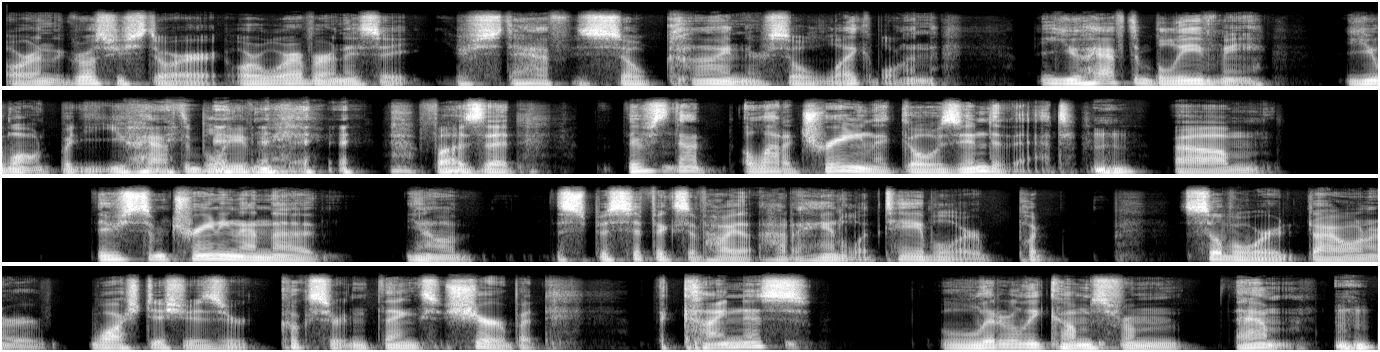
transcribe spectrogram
or in the grocery store or wherever, and they say, "Your staff is so kind. They're so likable." And you have to believe me. You won't, but you have to believe me, Fuzz. That there's not a lot of training that goes into that. Mhm. Um, there's some training on the, you know, the specifics of how how to handle a table or put silverware down or wash dishes or cook certain things. Sure, but the kindness literally comes from them, Mhm.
